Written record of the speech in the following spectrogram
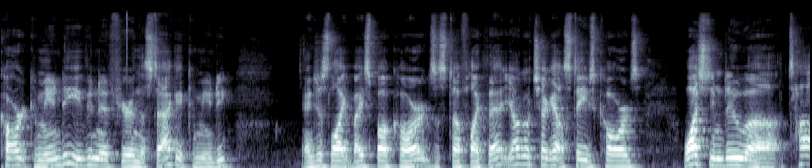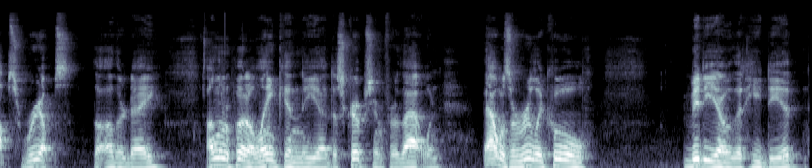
card community, even if you're in the stacking community, and just like baseball cards and stuff like that, y'all go check out Steve's Cards. Watched him do uh, Topps Rips the other day I'm going to put a link in the uh, description for that one. That was a really cool video that he did.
